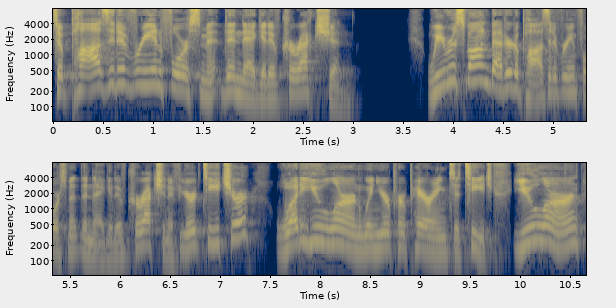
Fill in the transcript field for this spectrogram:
to positive reinforcement than negative correction. We respond better to positive reinforcement than negative correction. If you're a teacher, what do you learn when you're preparing to teach? You learn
